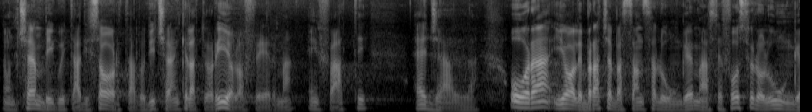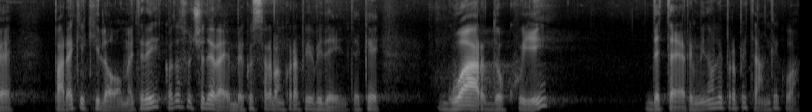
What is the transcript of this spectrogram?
Non c'è ambiguità di sorta, lo dice anche la teoria, lo afferma, e infatti è gialla. Ora io ho le braccia abbastanza lunghe, ma se fossero lunghe parecchi chilometri, cosa succederebbe? Questo sarebbe ancora più evidente, che guardo qui, determino le proprietà anche qua.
